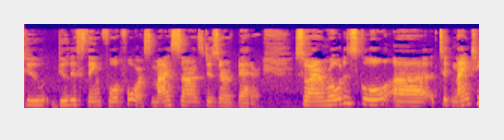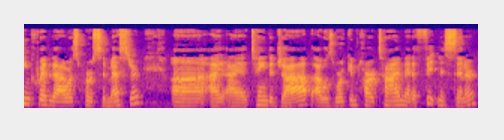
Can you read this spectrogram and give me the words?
to do this thing full force. My sons deserve better. So I enrolled in school, uh, took 19 credit hours per semester. Uh, I, I attained a job. I was working part time at a fitness center.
